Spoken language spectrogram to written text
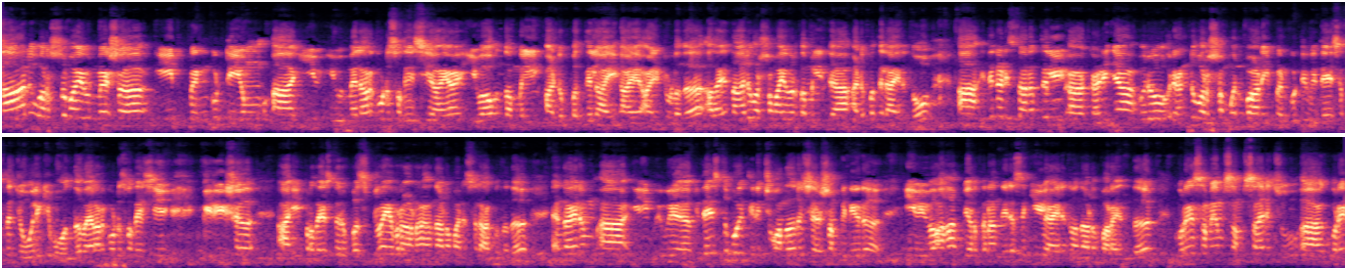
നാല് വർഷമായി ഉന്മേഷ ഈ പെൺകുട്ടിയും ആ, ഈ മെലാർക്കോട് സ്വദേശിയായ യുവാവും തമ്മിൽ അടുപ്പത്തിലായി ആയിട്ടുള്ളത്. അതായത് നാല് വർഷമായി ഇവർ തമ്മിൽ അടുപ്പത്തിലായിരുന്നു. ഇതിന്റെ അടിസ്ഥാനത്തിൽ കഴിഞ്ഞ ഒരു രണ്ടു വർഷം മുൻപാണ് ഈ പെൺകുട്ടി വിദേശത്ത് ജോലിക്ക് പോകുന്നത്. മേലാർക്കോട് സ്വദേശി ഗിരീഷ് ഈ പ്രദേശത്തെ ഒരു ബസ് ഡ്രൈവറാണ് എന്നാണ് മനസ്സിലാക്കുന്നത്. എന്തായാലും ഈ വിദേശത്ത് പോയി തിരിച്ചു വന്നതിന് ശേഷം പിന്നീട് ഈ വിവാഹ അഭ്യർത്ഥന നിരസിക്കുകയായിരുന്നു എന്നാണ് പറയുന്നത്. കുറെ സമയം സംസാരിച്ചു കുറെ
